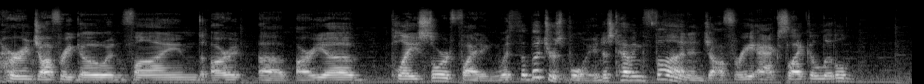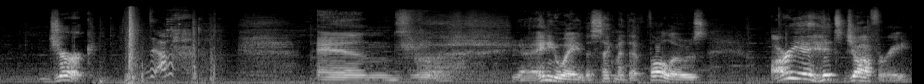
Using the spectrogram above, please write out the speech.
her and Joffrey go and find Ar uh, Arya play sword fighting with the butcher's boy and just having fun, and Joffrey acts like a little jerk. And uh, yeah, anyway, the segment that follows, Arya hits Joffrey.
